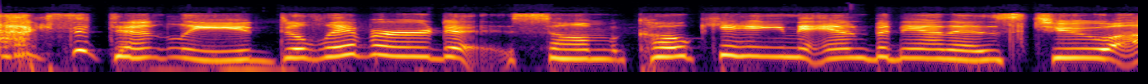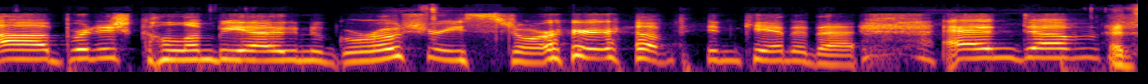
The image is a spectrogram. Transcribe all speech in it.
accidentally delivered some cocaine and bananas to a British Columbia grocery store up in Canada, and um, And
